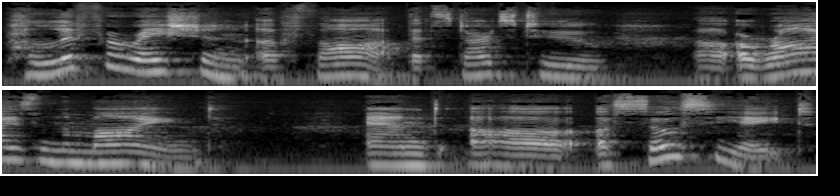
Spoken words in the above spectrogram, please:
proliferation of thought that starts to uh, arise in the mind and uh, associate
